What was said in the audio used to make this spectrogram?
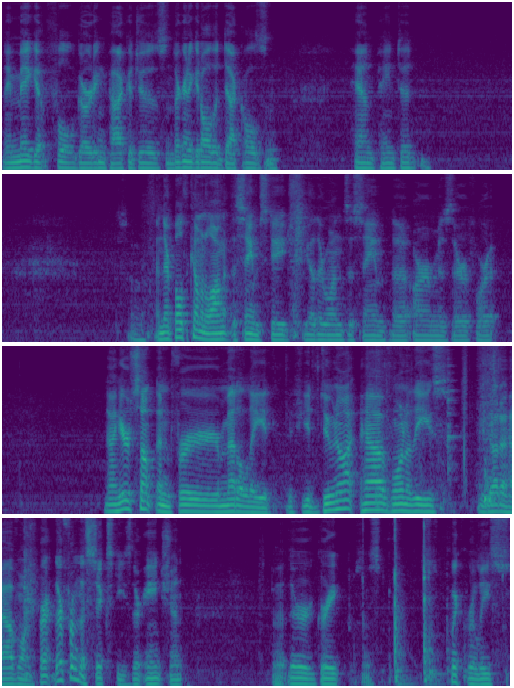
They may get full guarding packages and they're going to get all the decals and hand painted. So, and they're both coming along at the same stage. The other one's the same. The arm is there for it. Now here's something for your metal lathe. If you do not have one of these, you gotta have one. They're from the 60s. They're ancient, but they're great. So it's quick release.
